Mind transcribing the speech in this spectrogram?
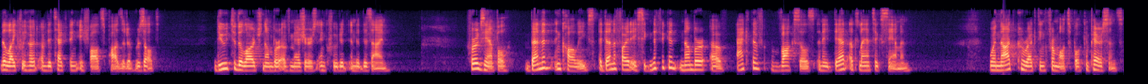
the likelihood of detecting a false positive result due to the large number of measures included in the design. For example, Bennett and colleagues identified a significant number of active voxels in a dead Atlantic salmon when not correcting for multiple comparisons.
